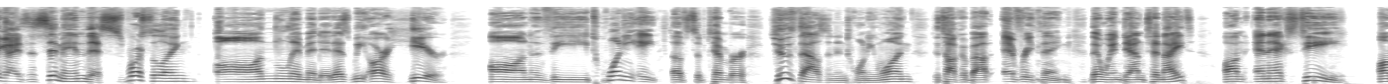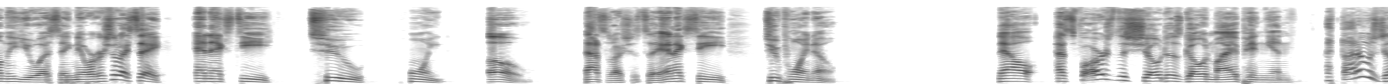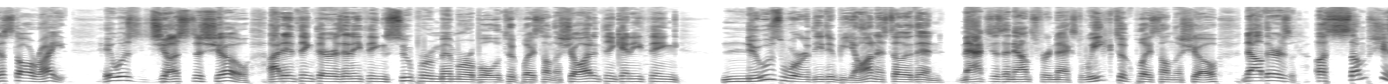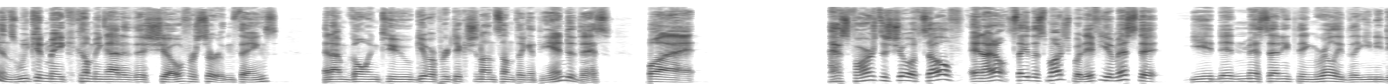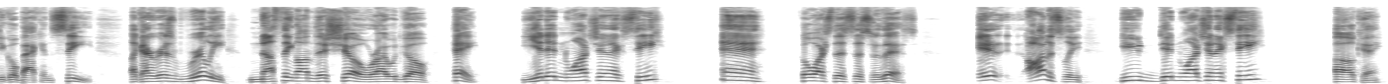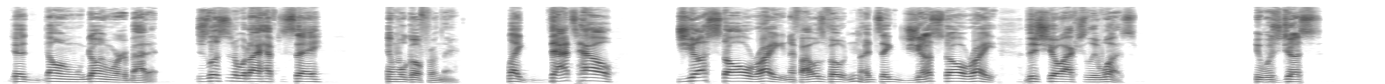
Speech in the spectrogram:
Hey guys, it's Simon. This is Wrestling Unlimited as we are here on the 28th of September 2021 to talk about everything that went down tonight on NXT on the USA Network, or should I say NXT 2.0. That's what I should say. NXT 2.0. Now, as far as the show does go, in my opinion, I thought it was just all right. It was just a show. I didn't think there was anything super memorable that took place on the show. I didn't think anything newsworthy, to be honest, other than matches announced for next week took place on the show. Now, there's assumptions we can make coming out of this show for certain things. And I'm going to give a prediction on something at the end of this. But as far as the show itself, and I don't say this much, but if you missed it, you didn't miss anything really that you need to go back and see. Like there is really nothing on this show where I would go, "Hey, you didn't watch NXT? Eh, go watch this, this, or this." It honestly, you didn't watch NXT? Oh, okay. Don't don't worry about it. Just listen to what I have to say, and we'll go from there. Like that's how just all right. And if I was voting, I'd say just all right. This show actually was. It was just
